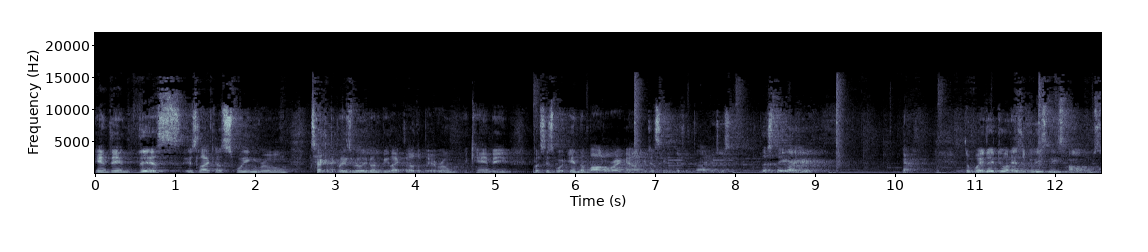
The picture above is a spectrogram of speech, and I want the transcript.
And then this is like a swing room. Technically, it's really gonna be like the other bedroom. It can be, but since we're in the model right now, we're just seeing different packages. Let's stay right here. Now, the way they're doing it is releasing these homes,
